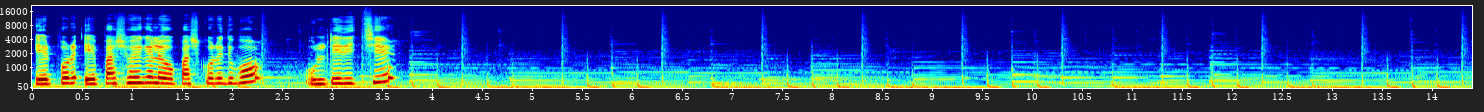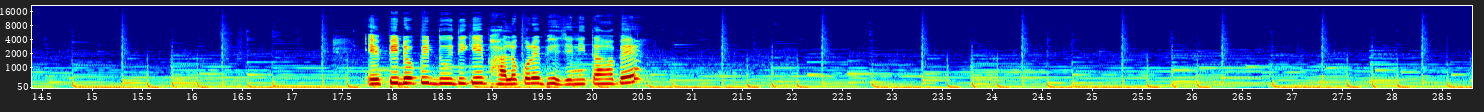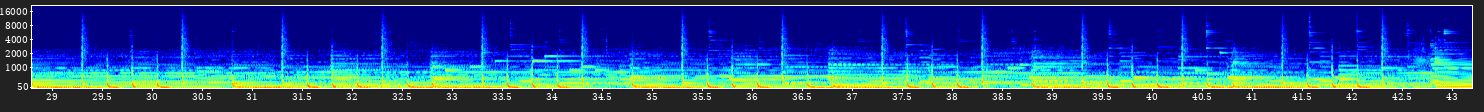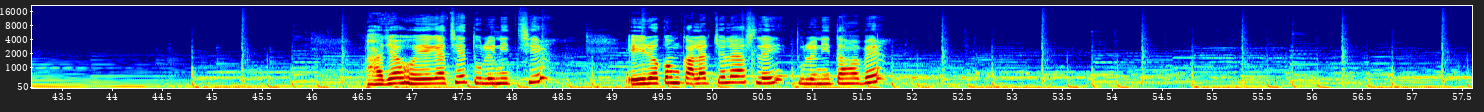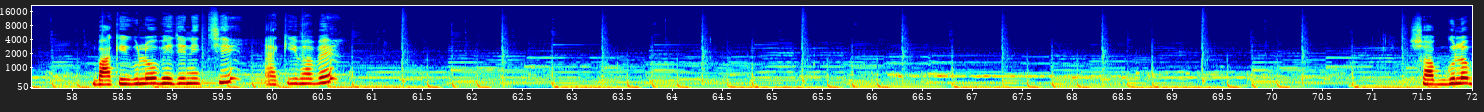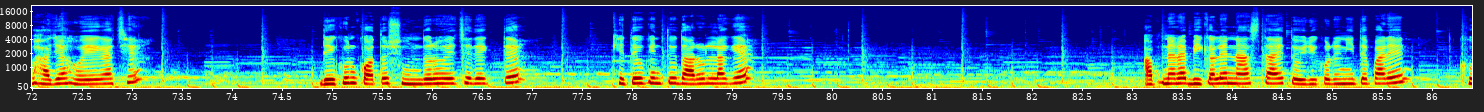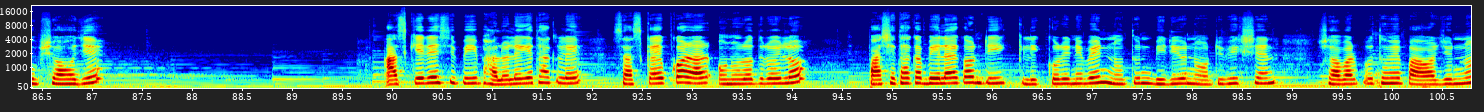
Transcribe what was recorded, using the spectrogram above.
এরপর এপাশ হয়ে গেলে ওপাশ করে দেব, উল্টে দিচ্ছি। এপিড ওপিড দুই দিকেই ভালো করে ভেজে নিতে হবে। ভাজা হয়ে গেছে, তুলে নিচ্ছি। এই রকম কালার চলে আসলেই তুলে নিতে হবে। বাকিগুলোও ভেজে নিচ্ছি একইভাবে। সবগুলো ভাজা হয়ে গেছে। দেখুন কত সুন্দর হয়েছে দেখতে। খেতেও কিন্তু দারুণ লাগে। আপনারা বিকালের নাস্তায় তৈরি করে নিতে পারেন, খুব সহজে। আজকের রেসিপি ভালো লেগে থাকলে সাবস্ক্রাইব করার অনুরোধ রইল। পাশে থাকা বেল আইকনটি ক্লিক করে নেবেন নতুন ভিডিও নোটিফিকেশান সবার প্রথমে পাওয়ার জন্য।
